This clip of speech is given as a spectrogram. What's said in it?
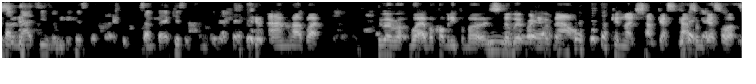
Just- have mad scenes where we can kiss them. Like, just have better kissing and have like whoever, whatever comedy promoters that we're friendly with now can like just have guest, have some guest spots.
